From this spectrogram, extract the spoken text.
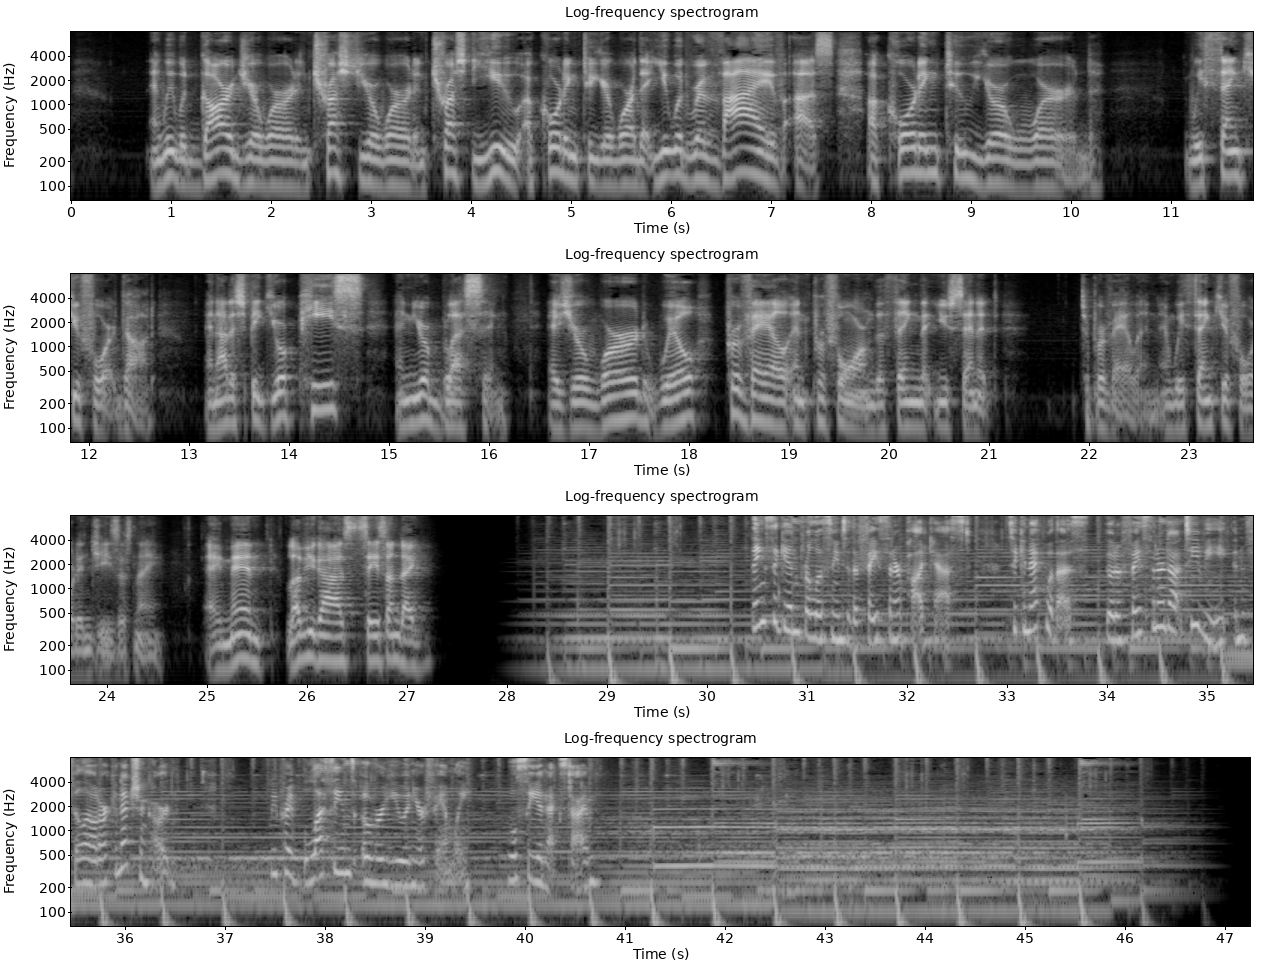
and we would guard your word and trust your word and trust you according to your word, that you would revive us according to your word. We thank you for it, God. And I to speak your peace and your blessing as your word will prevail and perform the thing that you sent it to prevail in. And we thank you for it in Jesus' name. Amen. Love you guys. See you Sunday. Thanks again for listening to the Faith Center podcast. To connect with us, go to faithcenter.tv and fill out our connection card. We pray blessings over you and your family. We'll see you next time.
